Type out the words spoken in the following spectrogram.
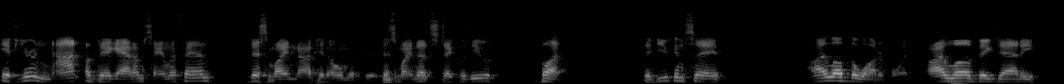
if you're not a big Adam Sandler fan, this might not hit home with you. This might not stick with you. But if you can say, I love The Waterboy, I love Big Daddy,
